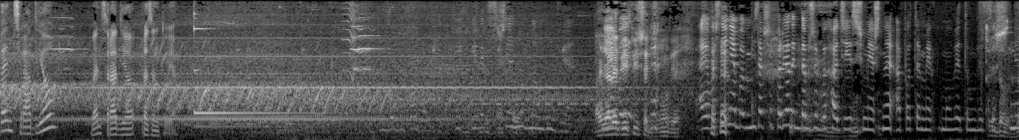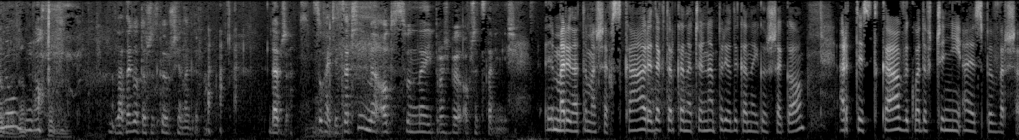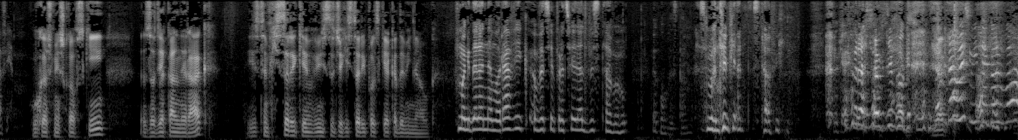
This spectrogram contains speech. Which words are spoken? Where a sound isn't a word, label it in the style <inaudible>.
Benz Radio. Benz Radio prezentuje. Ja tak strasznie nudno mówię. A Nie, ja lepiej piszę niż mówię. A ja właśnie nie, bo mi zawsze periodyk dobrze wychodzi, jest śmieszny, a potem jak mówię, to mówię jest strasznie dobre, dobre, nudno. Dlatego to wszystko już się nagrywa. Dobrze. Słuchajcie, zacznijmy od słynnej prośby o przedstawienie się. Maryna Tomaszewska, redaktorka naczelna periodyka Najgorszego, artystka, wykładowczyni ASP w Warszawie. Łukasz Mieszkowski, Zodiakalny Rak. Jestem historykiem w Instytucie Historii Polskiej Akademii Nauk. Magdalena Morawik obecnie pracuje nad wystawą Jaką wystawę? z młodymi artystami. Przepraszam, nie mogę. Jak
